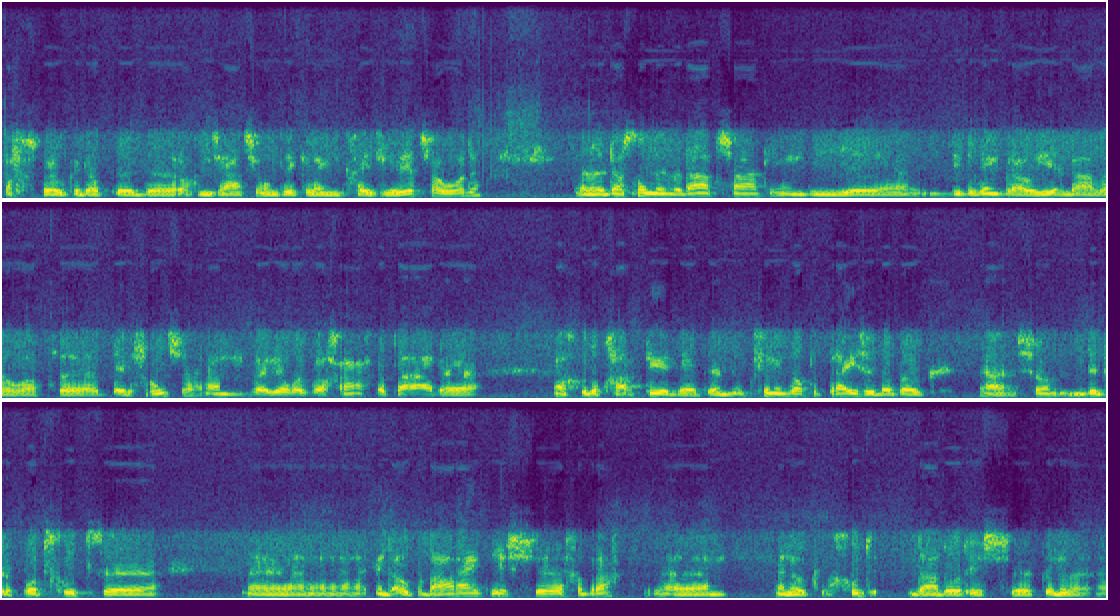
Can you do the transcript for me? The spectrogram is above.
afgesproken dat de organisatieontwikkeling geëvalueerd zou worden. daar stonden inderdaad zaken in die, die de wenkbrauwen hier en daar wel wat deden fronsen. En wij wilden ook wel graag dat daar ja, goed op geacteerd werd. En ik vind het wel te prijzen dat ook ja, zo, dit rapport goed in de openbaarheid is gebracht. Ehm, en ook goed daardoor is kunnen uh,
